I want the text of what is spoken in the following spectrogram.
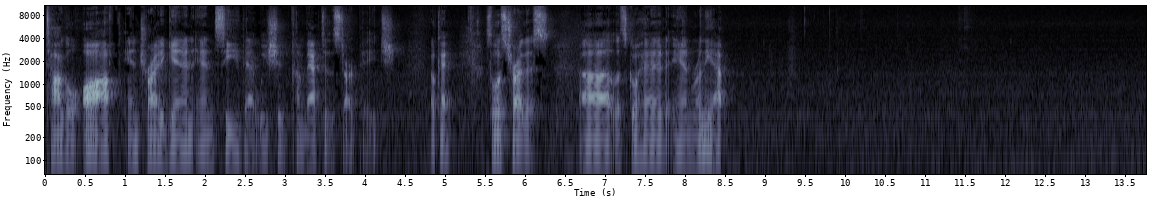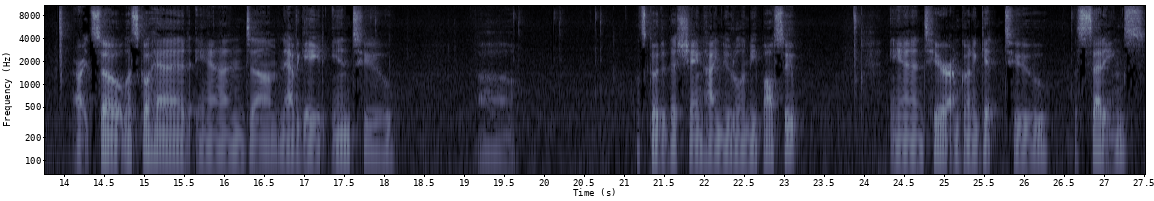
toggle off and try it again and see that we should come back to the start page. Okay, so let's try this. Uh, let's go ahead and run the app. All right, so let's go ahead and um, navigate into. Uh, let's go to this Shanghai noodle and meatball soup. And here I'm going to get to the settings.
